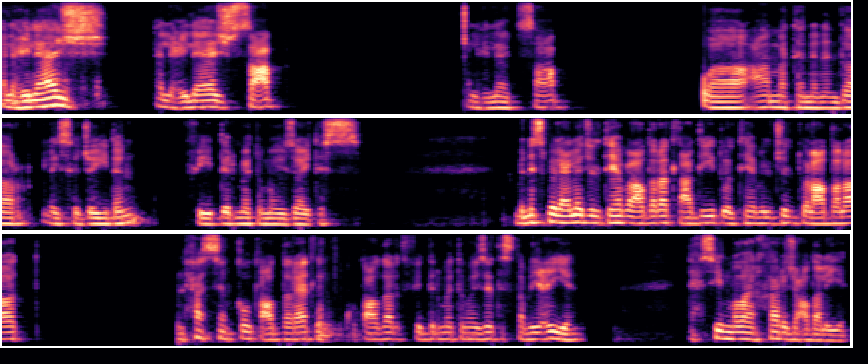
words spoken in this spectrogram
العلاج العلاج صعب. العلاج صعب. وعامة الإنذار ليس جيدا في dermatomyositis بالنسبة لعلاج التهاب العضلات العديد والتهاب الجلد والعضلات نحسن قوة العضلات لأن قوة العضلات في ال dermatomyositis طبيعية تحسين مظاهر خارج عضلية.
